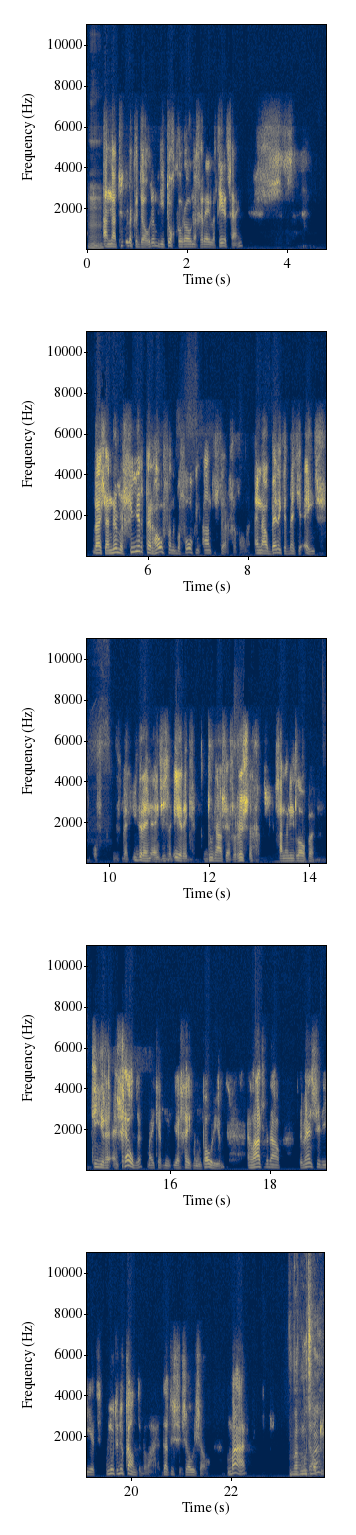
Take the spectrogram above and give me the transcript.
Hmm. Aan natuurlijke doden, die toch corona gerelateerd zijn. Wij zijn nummer vier per hoofd van de bevolking aan te sterfgevallen. En nou ben ik het met je eens, of met iedereen eens, is dat Erik, doe nou eens even rustig. Ga nou niet lopen tieren en schelden, maar ik heb, jij geeft me een podium. En laten we nou de mensen die het. We moeten nu kanten bewaren, dat is sowieso. Maar Wat moeten we?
